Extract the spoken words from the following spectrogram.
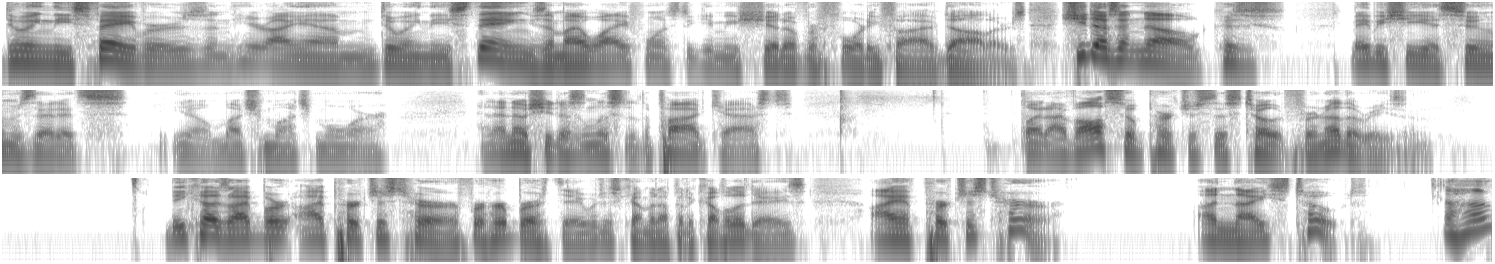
doing these favors and here I am doing these things. And my wife wants to give me shit over $45. She doesn't know because maybe she assumes that it's, you know, much, much more. And I know she doesn't listen to the podcast. But I've also purchased this tote for another reason. Because I, bur- I purchased her for her birthday, which is coming up in a couple of days. I have purchased her a nice tote Uh huh.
